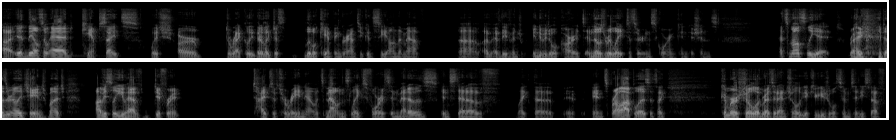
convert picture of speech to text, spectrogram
Uh, it, they also add campsites, which are directly they're like just little camping grounds you can see on the map uh, of, of, the individual cards, and those relate to certain scoring conditions. That's mostly it, right? It doesn't really change much. Obviously, you have different types of terrain now. It's mountains, lakes, forests, and meadows instead of like the in Sprawlopolis. It's like commercial and residential, like your usual SimCity stuff.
